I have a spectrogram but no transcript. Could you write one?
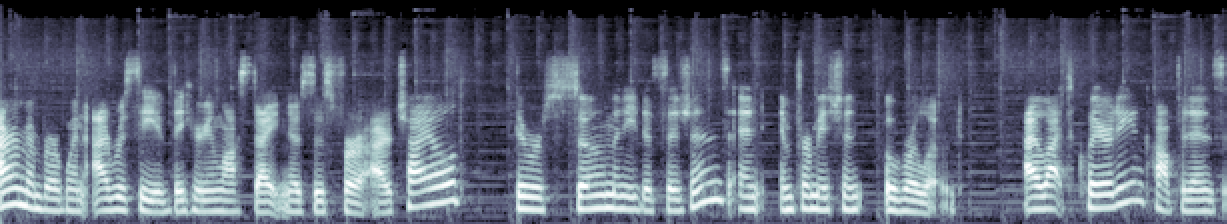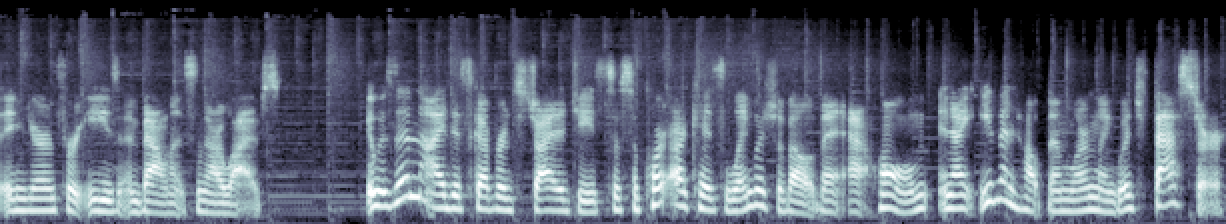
I remember when I received the hearing loss diagnosis for our child, there were so many decisions and information overload. I lacked clarity and confidence and yearned for ease and balance in our lives. It was then that I discovered strategies to support our kids' language development at home, and I even helped them learn language faster.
